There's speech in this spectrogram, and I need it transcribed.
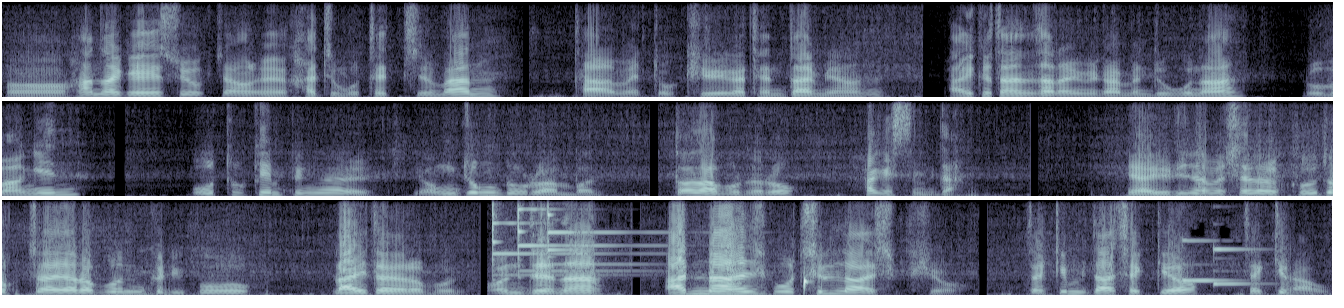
어, 한악의 해수욕장을 가지 못했지만 다음에 또 기회가 된다면 바이크 타는 사람이라면 누구나 로망인 모토 캠핑을 영종도로 한번 떠나보도록 하겠습니다. 야 유리나무 채널 구독자 여러분 그리고 라이더 여러분 언제나 안나하시고 질러하십시오. 제끼입니다. 제껴 제끼라우.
